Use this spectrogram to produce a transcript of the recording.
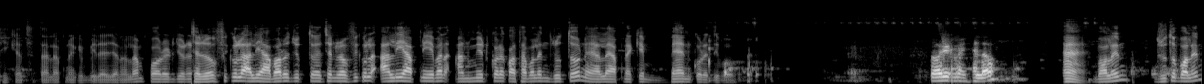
ঠিক আছে তাহলে আপনাকে বিদায় জানালাম। পরের জন্য আচ্ছা রফিকুল আলী আবারও যুক্ত হয়েছেন। রফিকুল আলী আপনি এবার আনমিউট করে কথা বলেন দ্রুত, নাহলে আপনাকে ব্যান করে দিব। সরি ভাই, হ্যালো? হ্যাঁ, বলেন। দ্রুত বলেন।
